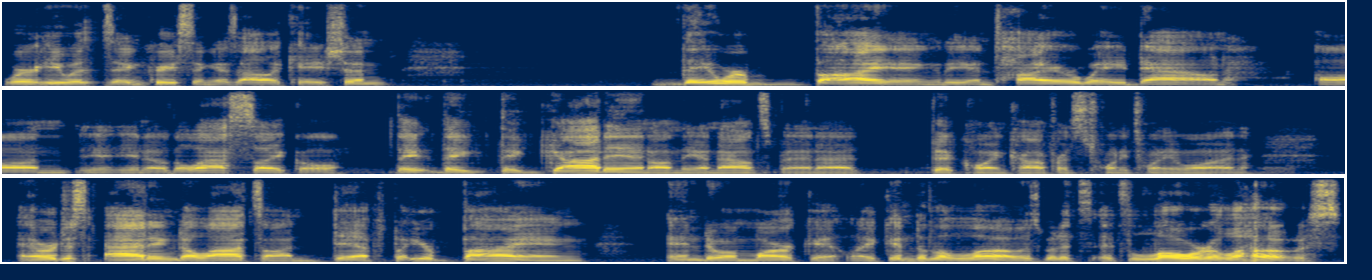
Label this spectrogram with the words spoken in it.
where he was increasing his allocation. They were buying the entire way down on you know the last cycle. They they they got in on the announcement at Bitcoin conference 2021, and we're just adding to lots on dips. But you're buying into a market like into the lows, but it's it's lower lows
